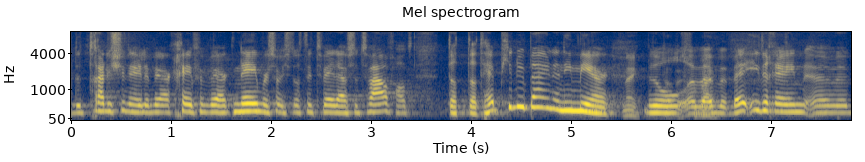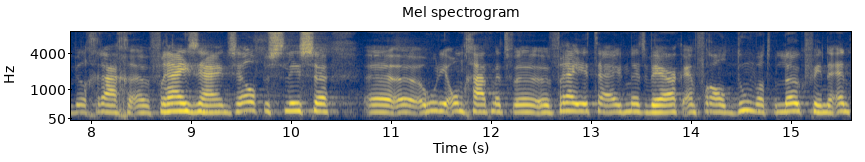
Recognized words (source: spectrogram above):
de, traditionele werkgever en werknemer, zoals je dat in 2012 had, dat, dat heb je nu bijna niet meer. Nee, Ik bedoel, dat is eh, we- iedereen eh, wil graag eh, vrij zijn, zelf beslissen eh, eh, hoe die omgaat met eh, vrije tijd, met werk en vooral doen wat we leuk vinden. En,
